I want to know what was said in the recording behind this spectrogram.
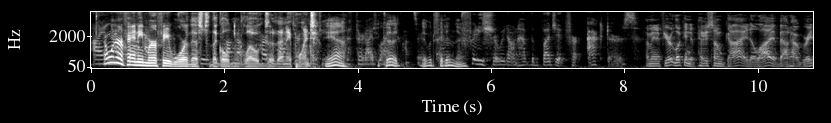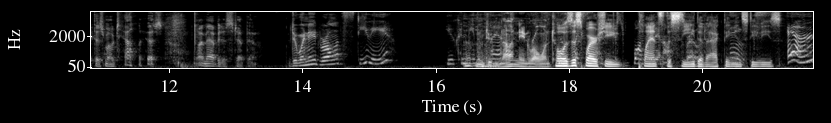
I wonder if know Annie Murphy wore this to to the Golden Globes at any point. Yeah, did the Third Eye she could. It would fit in there. Pretty sure we don't have the budget for actors. I mean, if you're looking to pay some guy to lie about how great this motel is, I'm happy to step in. Do we need Roland? Stevie, you can be You the do plant. not need Roland. Oh, is this where she just wandered plants the seed of acting in Stevie's? And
